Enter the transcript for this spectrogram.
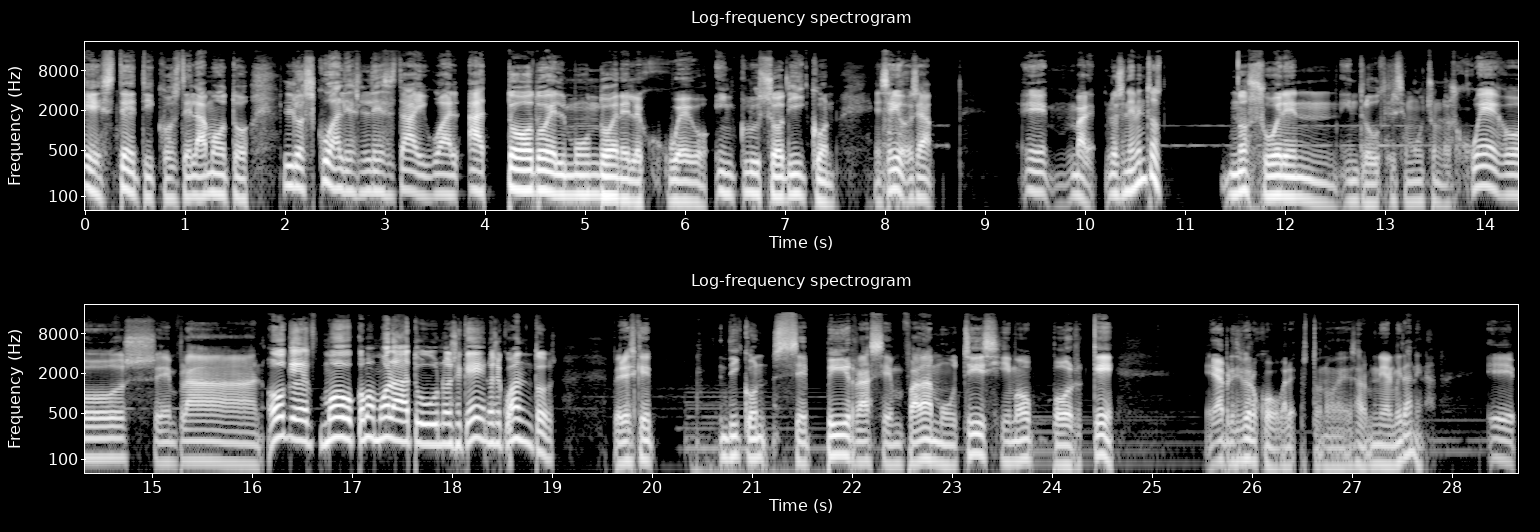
estéticos de la moto, los cuales les da igual a todo el mundo en el juego, incluso Deacon. En serio, o sea, eh, vale, los elementos no suelen introducirse mucho en los juegos, en plan, oh, que cómo mola tú, no sé qué, no sé cuántos. Pero es que Deacon se pirra, se enfada muchísimo. ¿Por qué? Eh, al principio del juego, ¿vale? Esto no es ni al mitad ni nada. Eh,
